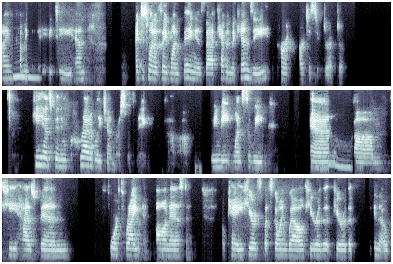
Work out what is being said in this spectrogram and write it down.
I'm mm. coming to ABT, and I just want to say one thing is that Kevin McKenzie, current artistic director, he has been incredibly generous with me. Uh, we meet once a week, and oh. um, he has been forthright and honest. And okay, here's what's going well. Here are the here are the you know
